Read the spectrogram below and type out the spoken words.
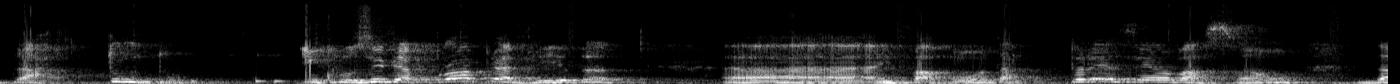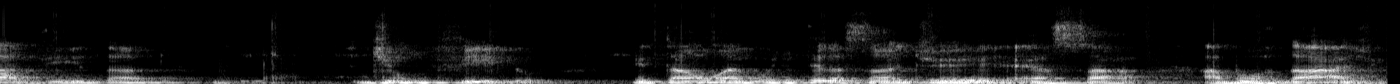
dar tudo, inclusive a própria vida, ah, em favor da preservação da vida de um filho. Então é muito interessante essa abordagem,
